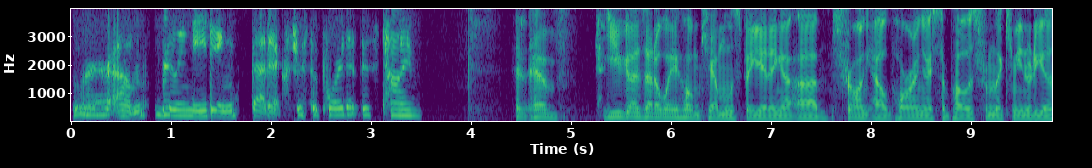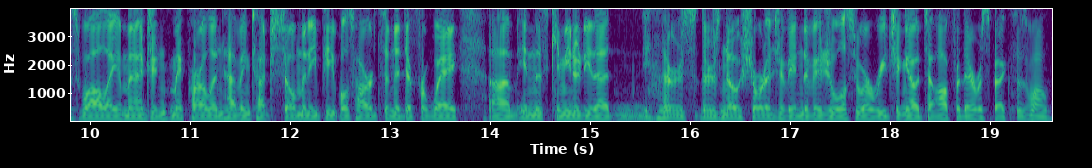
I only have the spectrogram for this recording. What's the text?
who are um, really needing that extra support at this time. Have you guys at Away Home Kamloops been getting a, a, strong outpouring, I suppose, from the community as well. I imagine McParland having touched so many people's hearts in a different way um, in this community that there's there's no shortage of individuals who are reaching out to offer their respects as well.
